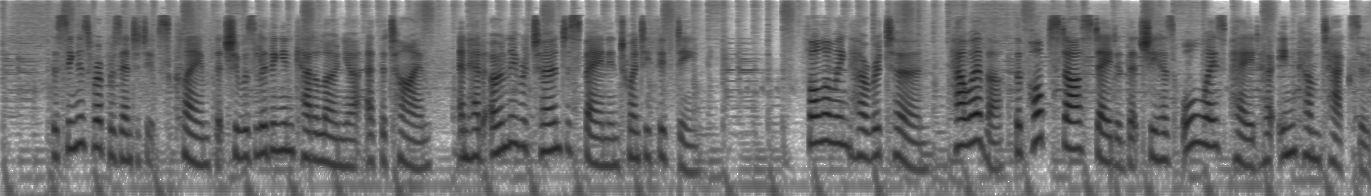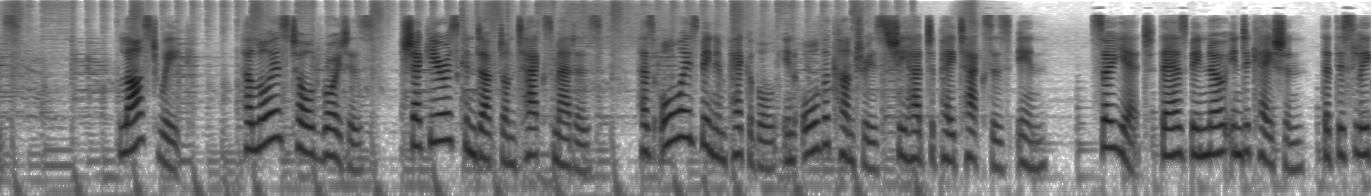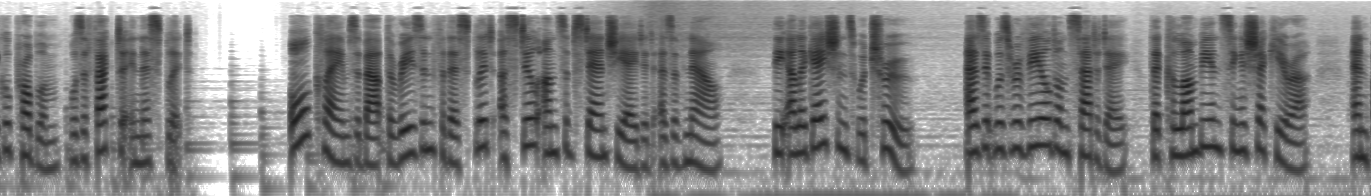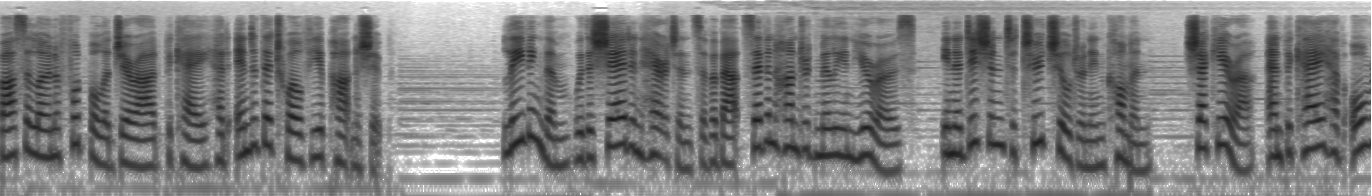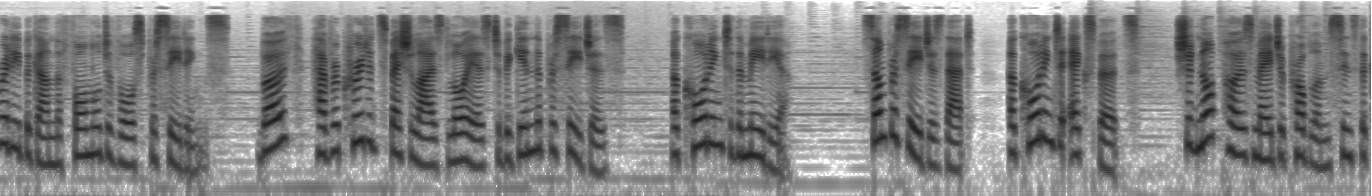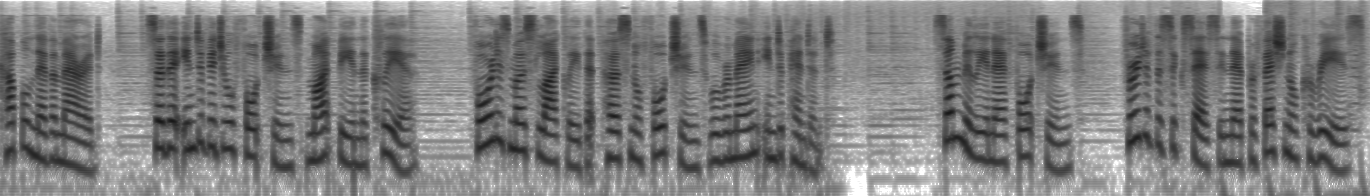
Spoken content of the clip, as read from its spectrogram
the singer's representatives claimed that she was living in Catalonia at the time and had only returned to Spain in 2015. Following her return, however, the pop star stated that she has always paid her income taxes. Last week, her lawyers told Reuters, Shakira's conduct on tax matters has always been impeccable in all the countries she had to pay taxes in. So yet, there has been no indication that this legal problem was a factor in their split. All claims about the reason for their split are still unsubstantiated as of now. The allegations were true, as it was revealed on Saturday that Colombian singer Shakira and Barcelona footballer Gerard Piqué had ended their 12-year partnership, leaving them with a shared inheritance of about 700 million euros, in addition to two children in common. Shakira and Piqué have already begun the formal divorce proceedings. Both have recruited specialized lawyers to begin the procedures, according to the media. Some procedures that, according to experts, should not pose major problems since the couple never married, so their individual fortunes might be in the clear, for it is most likely that personal fortunes will remain independent. Some millionaire fortunes, fruit of the success in their professional careers,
